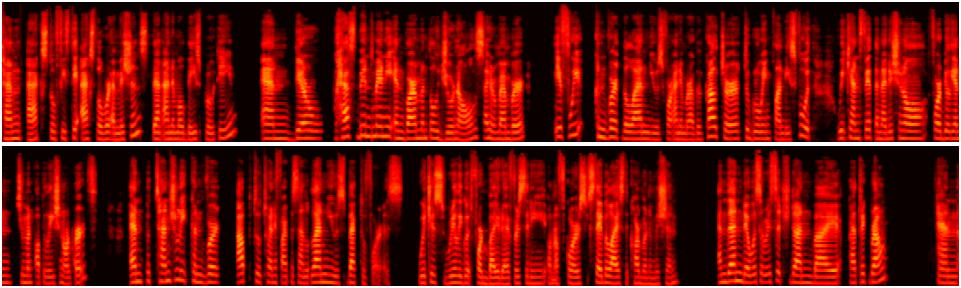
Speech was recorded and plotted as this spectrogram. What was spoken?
10x to 50x lower emissions than animal based protein. And there has been many environmental journals, I remember, if we convert the land use for animal agriculture to growing plant-based food, we can fit an additional 4 billion human population on Earth and potentially convert up to 25% land use back to forests, which is really good for biodiversity and of course stabilize the carbon emission. And then there was a research done by Patrick Brown and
